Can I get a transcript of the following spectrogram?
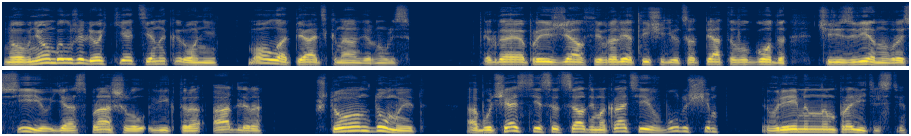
но в нем был уже легкий оттенок иронии, мол, опять к нам вернулись. Когда я проезжал в феврале 1905 года через Вену в Россию, я спрашивал Виктора Адлера, что он думает об участии социал-демократии в будущем временном правительстве.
